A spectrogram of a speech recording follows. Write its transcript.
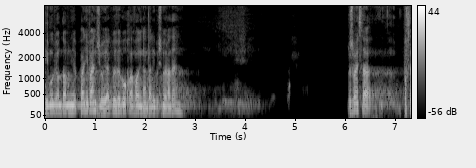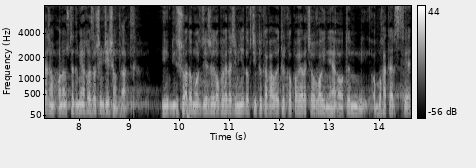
i mówią do mnie, Pani Wandziu, jakby wybuchła wojna, dalibyśmy radę? Proszę Państwa, powtarzam, ona już wtedy miała chyba z 80 lat. I szła do młodzieży opowiadać im nie dowcipy kawały, tylko opowiadać o wojnie, o tym, o bohaterstwie.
